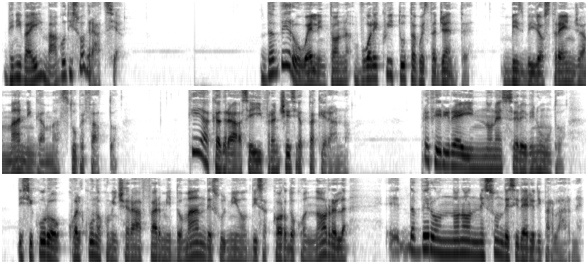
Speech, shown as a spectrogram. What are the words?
veniva il mago di sua grazia. Davvero Wellington vuole qui tutta questa gente? bisbigliò Strange a Manningham stupefatto. Che accadrà se i francesi attaccheranno? Preferirei non essere venuto. Di sicuro qualcuno comincerà a farmi domande sul mio disaccordo con Norrell e davvero non ho nessun desiderio di parlarne.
